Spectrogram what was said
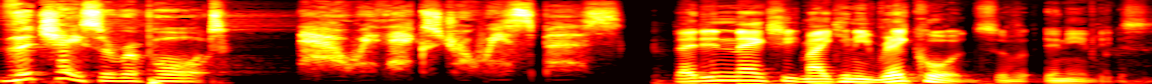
The Chaser Report. Now with extra whispers. They didn't actually make any records of any of this.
